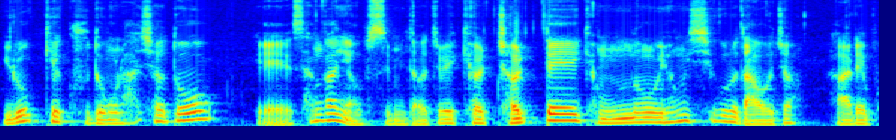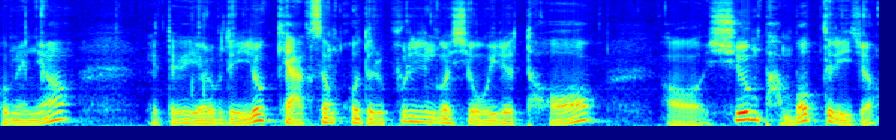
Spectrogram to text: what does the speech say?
이렇게 구동을 하셔도 예, 상관이 없습니다. 어차피 결, 절대 경로 형식으로 나오죠. 아래 보면요. 그때 여러분들이 이렇게 악성 코드를 뿌리는 것이 오히려 더 어, 쉬운 방법들이죠.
